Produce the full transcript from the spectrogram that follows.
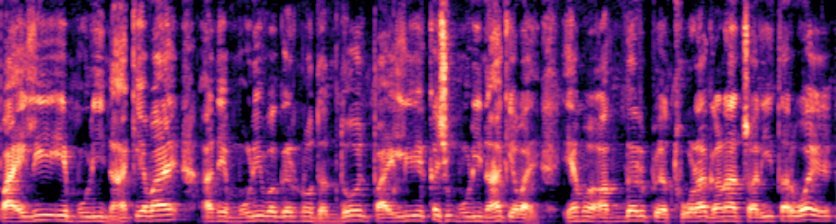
પાયલી એ મૂડી ના કહેવાય અને મૂડી વગરનો ધંધો પાયલી એ કશું મૂડી ના કહેવાય. એમ અંદર થોડા ઘણા ચરિત્ર હોય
